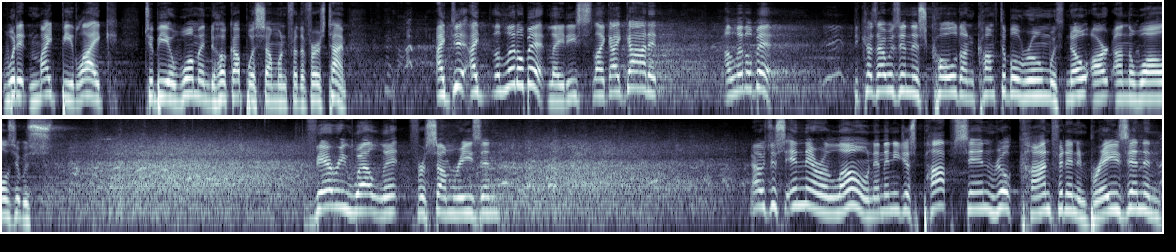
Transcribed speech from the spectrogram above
what it might be like to be a woman to hook up with someone for the first time. I did, I, a little bit, ladies. Like, I got it a little bit. Because I was in this cold, uncomfortable room with no art on the walls. It was very well lit for some reason. I was just in there alone, and then he just pops in, real confident and brazen, and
